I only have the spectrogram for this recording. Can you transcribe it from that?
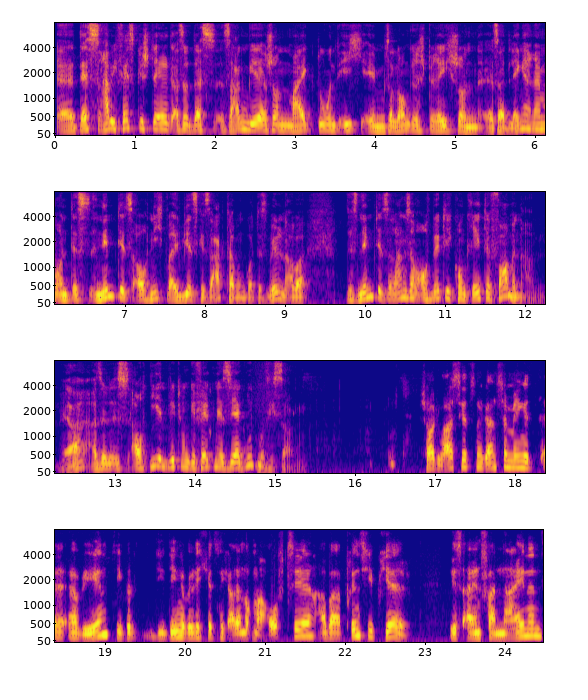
äh, das habe ich festgestellt, also das sagen wir ja schon, Mike, du und ich im Salongespräch schon äh, seit längerem und das nimmt jetzt auch nicht, weil wir es gesagt haben, um Gottes Willen, aber das nimmt jetzt langsam auch wirklich konkrete Formen an. Ja, also das, auch die Entwicklung gefällt mir sehr gut, muss ich sagen. Schau, du hast jetzt eine ganze Menge äh, erwähnt. Die, die Dinge will ich jetzt nicht alle nochmal aufzählen, aber prinzipiell ist ein Verneinen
